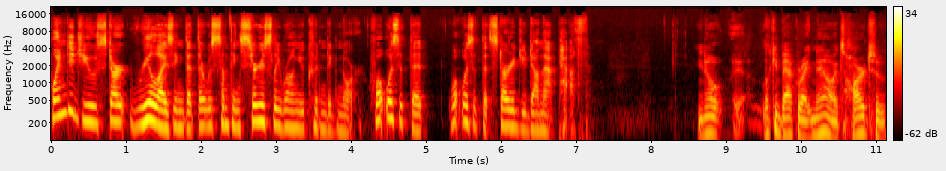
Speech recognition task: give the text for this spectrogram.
when did you start realizing that there was something seriously wrong you couldn't ignore? What was it that what was it that started you down that path? You know, uh, looking back right now, it's hard to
